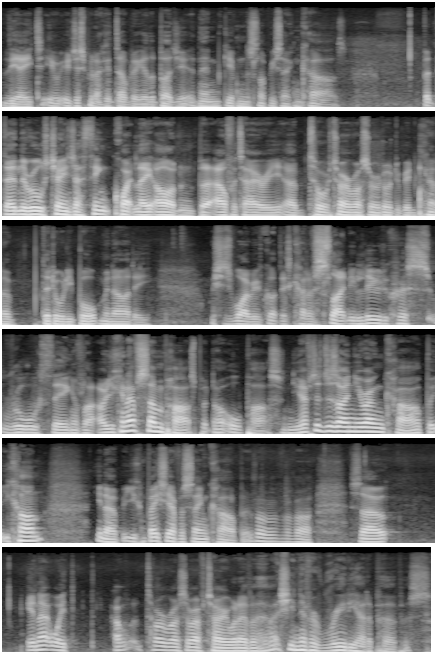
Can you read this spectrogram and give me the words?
the team. It would just be like a doubling of the budget, and then give them the sloppy second cars. But then the rules changed, I think, quite late on. But AlphaTauri, uh, Toro, Toro Rosso had already been kind of they'd already bought Minardi, which is why we've got this kind of slightly ludicrous rule thing of like, oh, you can have some parts, but not all parts, and you have to design your own car, but you can't, you know, but you can basically have the same car, but blah blah blah. blah. So, in that way, Toro Rosso, AlphaTauri, whatever, have actually never really had a purpose,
